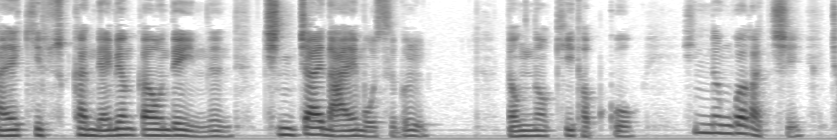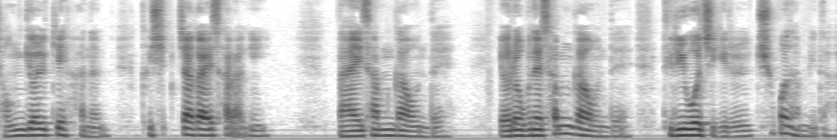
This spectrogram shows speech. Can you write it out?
나의 깊숙한 내면 가운데 있는 진짜 나의 모습을 넉넉히 덮고 흰 눈과 같이 정결케 하는 그 십자가의 사랑이 나의 삶 가운데 여러분의 삶 가운데 드리워지기를 축원합니다.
